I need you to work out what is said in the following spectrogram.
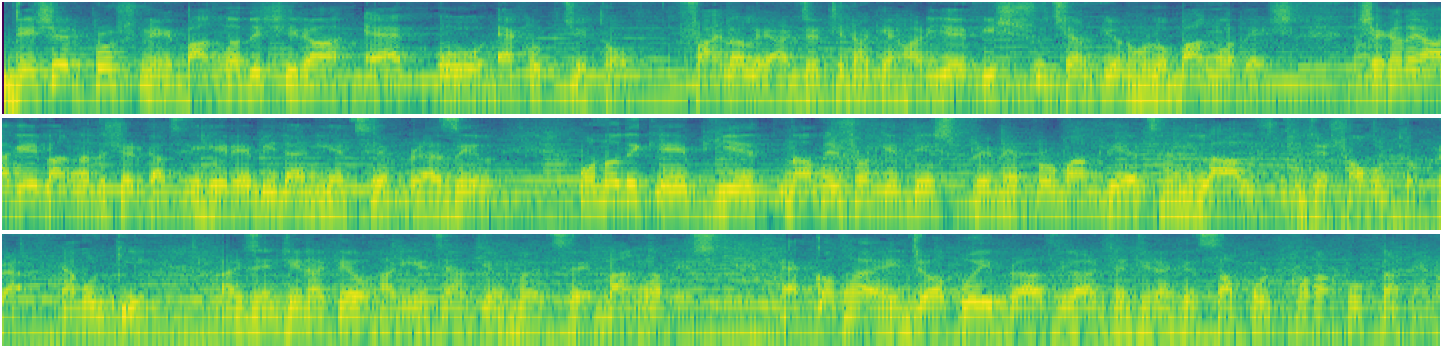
দেশের প্রশ্নে বাংলাদেশিরা এক ও একত্রিত। ফাইনালে আর্জেন্টিনাকে হারিয়ে বিশ্ব চ্যাম্পিয়ন হলো বাংলাদেশ। সেখানে আগেই বাংলাদেশের কাছে হেরে বিদায় নিয়েছে ব্রাজিল। অন্যদিকে ভিয়েতনামের সঙ্গে দেশপ্রেমের প্রমাণ দিয়েছেন লাল সবুজের সমর্থকরা। এমনকি আর্জেন্টিনাকেও হারিয়ে চ্যাম্পিয়ন হয়েছে বাংলাদেশ। এক কথায়, যতই ব্রাজিল আর্জেন্টিনাকে সাপোর্ট করা হোক না কেন,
